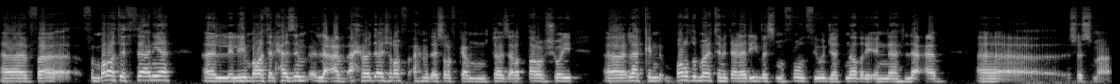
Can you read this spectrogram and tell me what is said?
آه، ففي المباراة الثانية اللي هي مباراة الحزم لعب أحمد أشرف. أحمد أشرف كان ممتاز على الطرف شوي. آه، لكن برضو معتمد على ريفاس المفروض في وجهة نظري إنه لعب آه، شو اسمه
